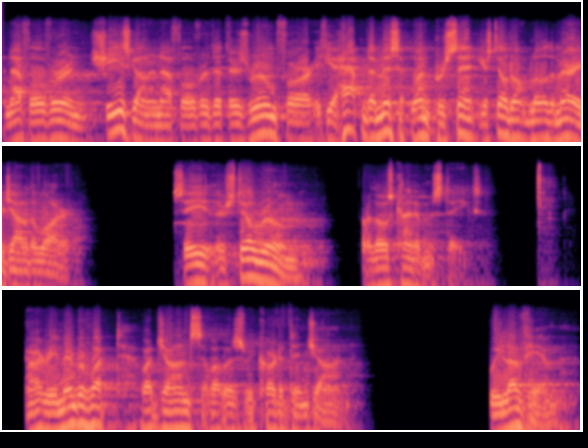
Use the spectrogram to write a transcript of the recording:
enough over and she's gone enough over that there's room for, if you happen to miss it 1%, you still don't blow the marriage out of the water. See, there's still room for those kind of mistakes. Right, remember what, what John what was recorded in John. We love him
